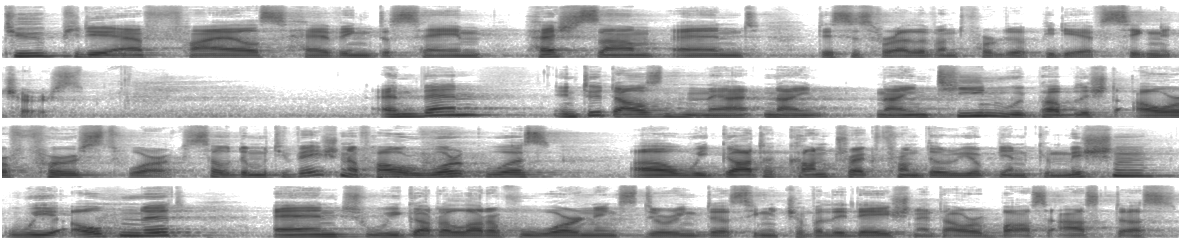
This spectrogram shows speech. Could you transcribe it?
two PDF files having the same hash sum, and this is relevant for the PDF signatures. And then in 2019, we published our first work. So the motivation of our work was uh, we got a contract from the European Commission, we opened it, and we got a lot of warnings during the signature validation. And our boss asked us,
